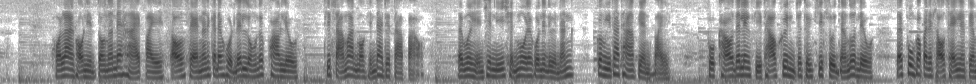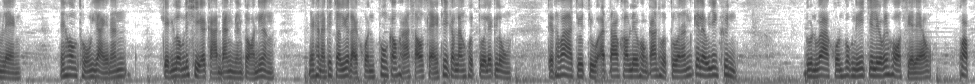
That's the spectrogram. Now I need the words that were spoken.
พอร่างของหลินตงนั้นได้หายไป เสาแสงนั้นก็ได้หดเล่นลงด้วยความเร็วที่สามารถมองเห็นได้ด้วยตาเปล่า และเมื่อเห็นเช่นนี้เฉินโม่และคนอื่นๆนั้น ก็มีท่าทางเปลี่ยนไป พวกเขาได้เร่งฝีเท้าขึ้นจนถึงขีดสุดอย่างรวดเร็ว และพุ่งเข้าไปในเสาแสงอย่างเต็มแรง ในห้องโถงใหญ่นั้น เสียงลมได้ฉีกอากาศดังอย่างต่อเนื่อง ในขณะที่จอมยุทธหลายคนพุ่งเข้าหาเสาแสงที่กำลังหดตัวเล็กลง แต่ทว่าจู่ๆอัตราความเร็วของการหดตัวนั้นก็เร็วยิ่งขึ้น ดูนว่าคนพวกนี้จะเร็วไม่พอเสียแล้ว ควับ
